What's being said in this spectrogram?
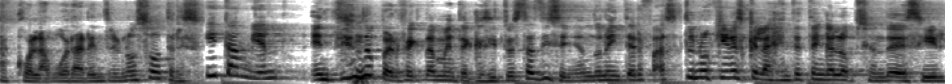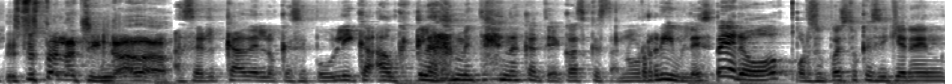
a colaborar entre nosotros. Y también entiendo perfectamente que si tú estás diseñando una interfaz, tú no quieres que la gente tenga la opción de decir esto está la chingada acerca de lo que se publica, aunque claramente hay una cantidad de cosas que están horribles. Pero por supuesto que si quieren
